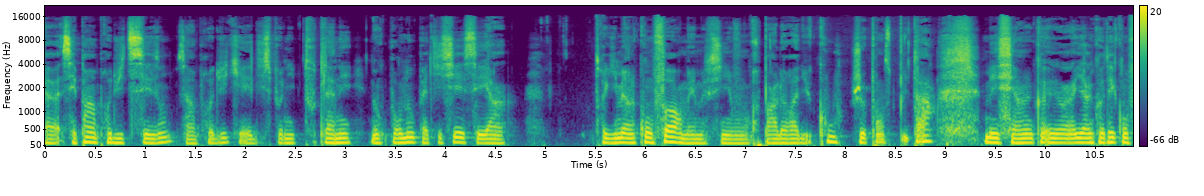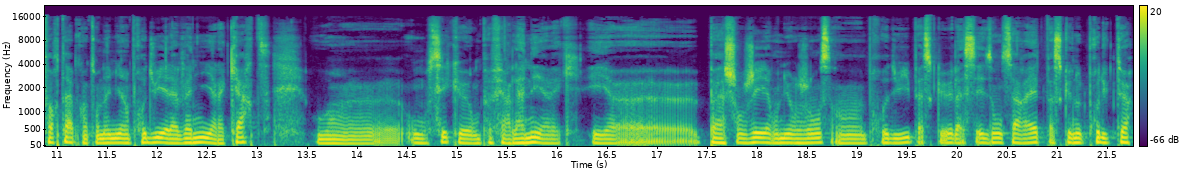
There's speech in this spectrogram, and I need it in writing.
Euh, c'est pas un produit de saison, c'est un produit qui est disponible toute l'année. Donc pour nous pâtissiers, c'est un entre guillemets un confort, même si on reparlera du coût, je pense plus tard. Mais c'est il y a un côté confortable quand on a mis un produit à la vanille à la carte où euh, on sait qu'on peut faire l'année avec et euh, pas changer en urgence un produit parce que la saison s'arrête, parce que notre producteur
